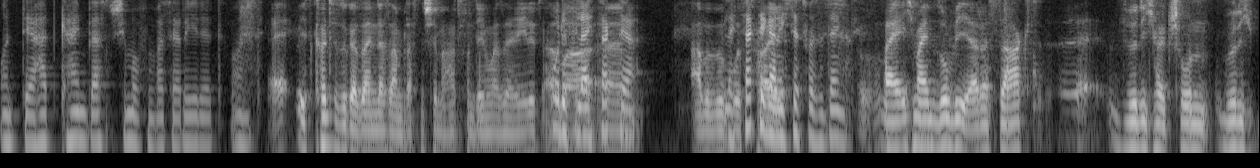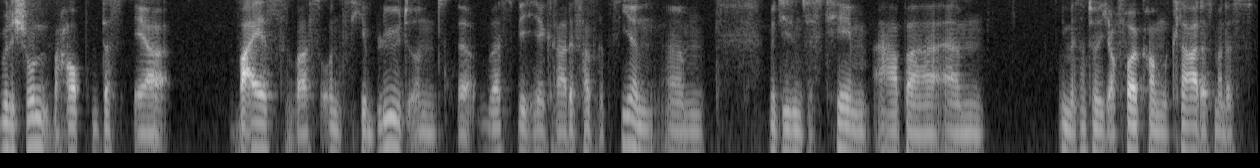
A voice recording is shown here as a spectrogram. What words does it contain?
Und der hat keinen blassen Schimmer, von was er redet. Und äh, es könnte sogar sein, dass er einen blassen Schimmer hat, von dem, was er redet. Aber, oder vielleicht sagt ähm, er, aber vielleicht sagt er gar nicht das, was er denkt. Weil ich meine, so wie er das sagt, äh, würde ich halt schon, würde ich, würde ich schon behaupten, dass er weiß, was uns hier blüht und äh, was wir hier gerade fabrizieren ähm, mit diesem System. Aber ähm, ihm ist natürlich auch vollkommen klar, dass man das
